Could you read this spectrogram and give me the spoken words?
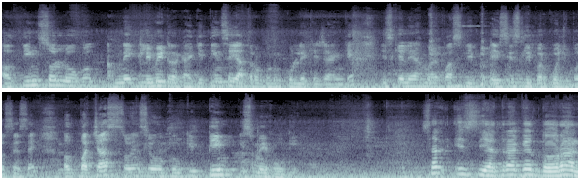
और 300 लोगों हमने एक लिमिट रखा है कि तीन सौ यात्रियों को लेके जाएँगे। इसके लिए हमारे पास sleeper AC sleeper coach buses है और 50 स्वयंसेवकों की टीम इसमें होगी। सर इस यात्रा के दौरान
